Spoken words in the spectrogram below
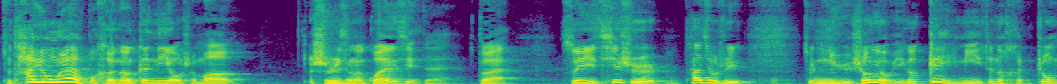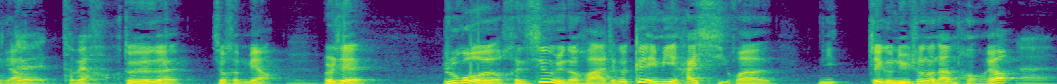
就他永远不可能跟你有什么实质性的关系。对对，所以其实他就是就女生有一个 gay 蜜真的很重要。对，特别好。对对对，就很妙。而且如果很幸运的话，这个 gay 蜜还喜欢你这个女生的男朋友，哎，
